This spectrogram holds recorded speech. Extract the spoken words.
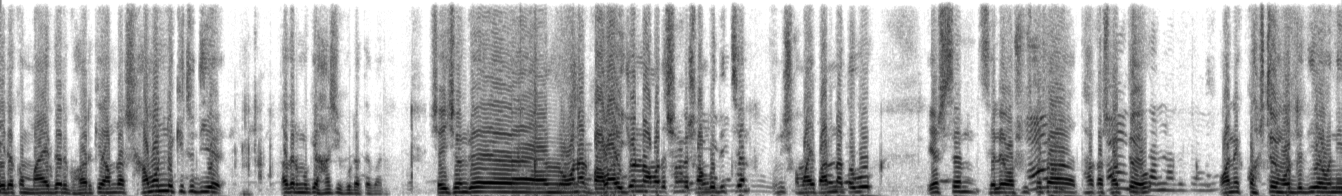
এইরকম মায়েদের ঘরকে আমরা সামান্য কিছু দিয়ে তাদের মুখে হাসি ফুটাতে পারি। সেই সঙ্গে ওনার বাবা এই জন্য আমাদের সঙ্গে সঙ্গ দিচ্ছেন উনি সময় পান না তবু এসছেন ছেলে অসুস্থতা থাকা সত্ত্বেও অনেক কষ্টের মধ্যে দিয়ে উনি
